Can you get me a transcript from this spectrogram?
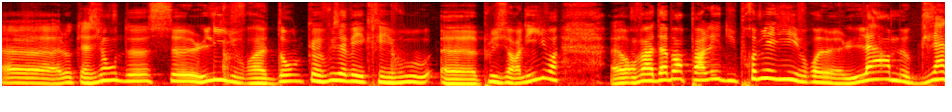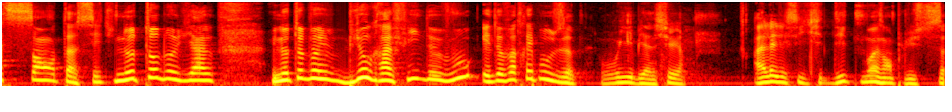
à l'occasion de ce livre. Donc vous avez écrit vous plusieurs livres. on va d'abord parler du premier livre livre L'arme glaçante. C'est une, une autobiographie de vous et de votre épouse. Oui, bien sûr. Allez, dites-moi en plus.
